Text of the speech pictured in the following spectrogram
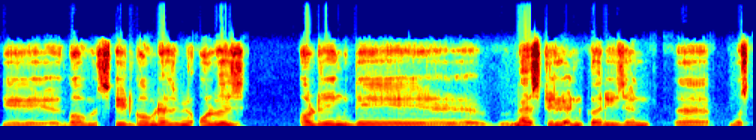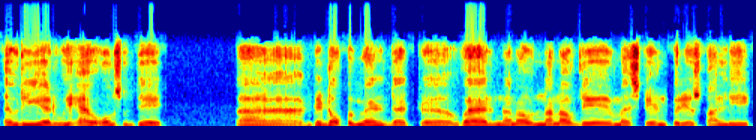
the government, state government has been always ordering the uh, ministerial inquiries, and uh, almost every year we have also the uh, the document that where none of none of the ministerial inquiries finally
